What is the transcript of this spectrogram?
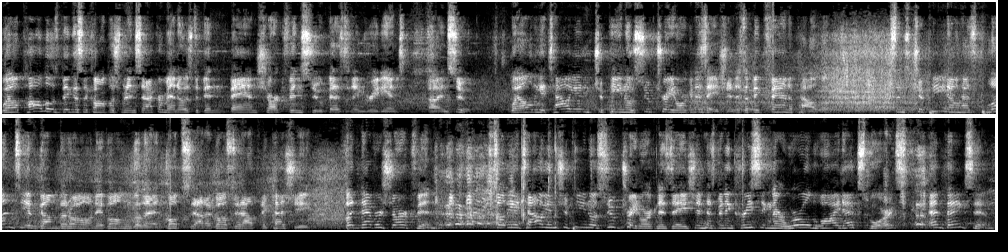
Well, Paulo's biggest accomplishment in Sacramento has been ban shark fin soup as an ingredient uh, in soup. Well, the Italian Cioppino Soup Trade Organization is a big fan of Paolo. Since Cioppino has plenty of gamberone, vongole, cozze, aragoste, and altri pesci, but never shark fin. So the Italian Cioppino Soup Trade Organization has been increasing their worldwide exports, and thanks him.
